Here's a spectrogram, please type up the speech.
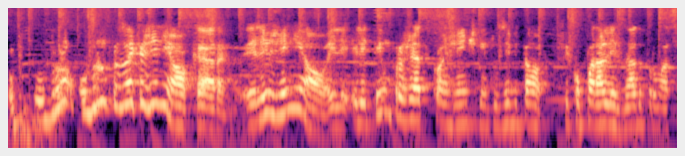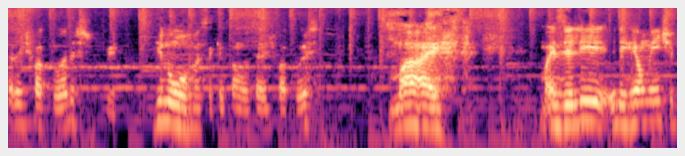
O, Bruno, o Bruno é genial, cara. Ele é genial. Ele, ele tem um projeto com a gente que, inclusive, tá, ficou paralisado por uma série de fatores. De novo, essa questão da série de fatores. Mas, mas ele, ele realmente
